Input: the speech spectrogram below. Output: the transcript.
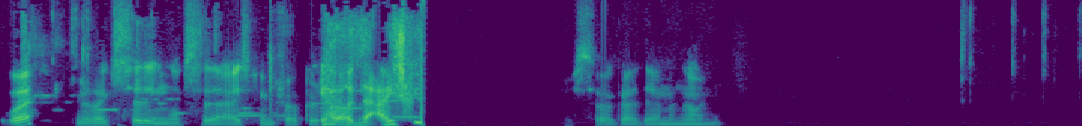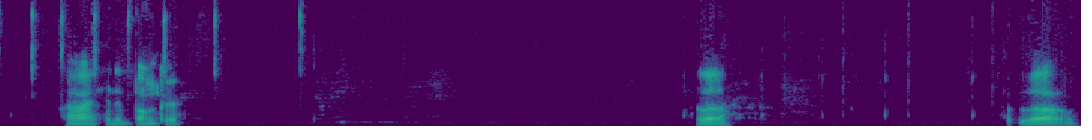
What? You're like sitting next to the ice cream truck or Yo, the ice cream. You're so goddamn annoying. Oh, I hit a bunker. Hello? Hello?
